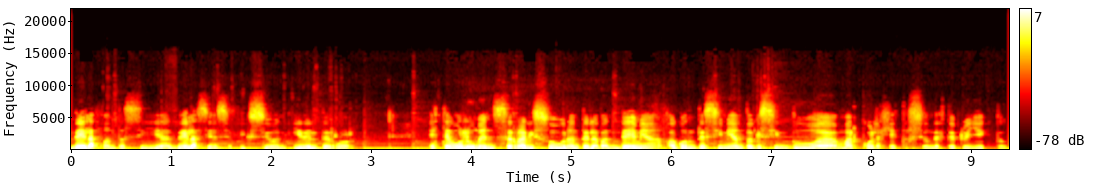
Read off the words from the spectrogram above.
de la fantasía, de la ciencia ficción y del terror. Este volumen se realizó durante la pandemia, acontecimiento que sin duda marcó la gestación de este proyecto.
